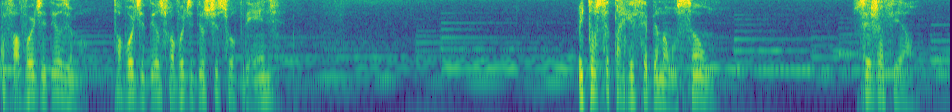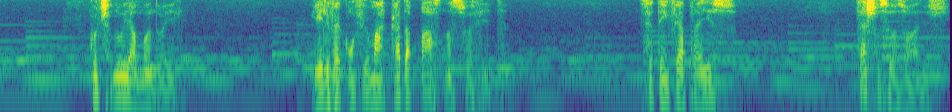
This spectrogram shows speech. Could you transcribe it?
É o favor de Deus, irmão. O favor de Deus, o favor de Deus te surpreende. Então você está recebendo a unção, seja fiel, continue amando Ele, e Ele vai confirmar cada passo na sua vida. Você tem fé para isso? Feche os seus olhos.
